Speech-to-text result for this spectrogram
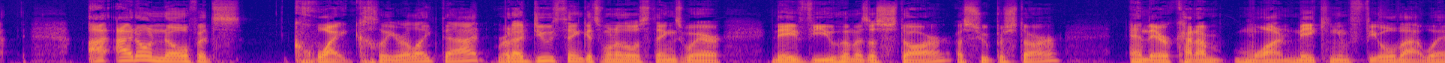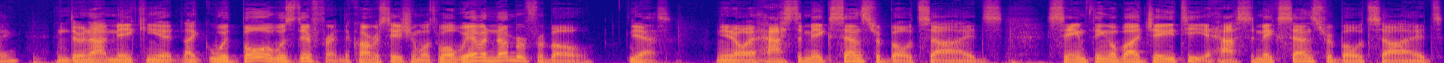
I, I don't know if it's quite clear like that, but I do think it's one of those things where they view him as a star, a superstar, and they're kind of want making him feel that way, and they're not making it like with Bo. It was different. The conversation was, well, we have a number for Bo. Yes. You know, it has to make sense for both sides. Same thing about JT. It has to make sense for both sides.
